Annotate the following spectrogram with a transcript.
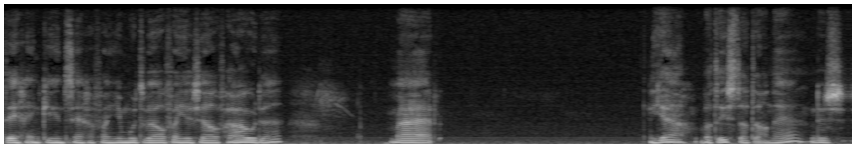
tegen een kind zeggen van je moet wel van jezelf houden. Maar ja, wat is dat dan? Hè? Dus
